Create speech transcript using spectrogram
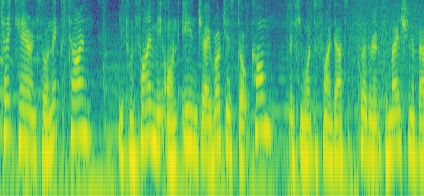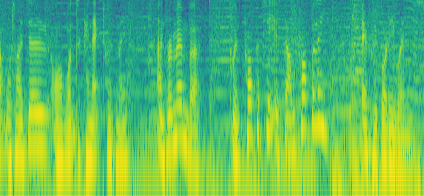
Take care until next time. You can find me on ianjrogers.com if you want to find out further information about what I do or want to connect with me. And remember, when property is done properly, everybody wins.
